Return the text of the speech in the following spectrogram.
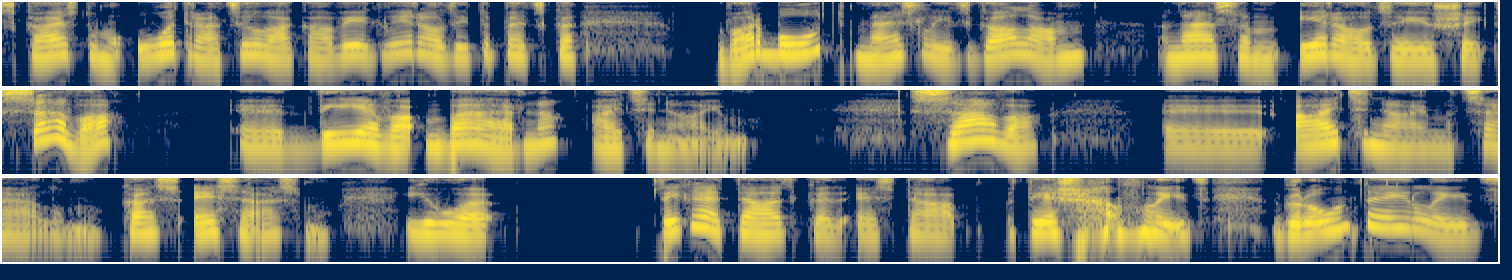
skaistumu otrā cilvēkā viegli ieraudzīt, tāpēc, ka varbūt mēs līdz galam neesam ieraudzījuši sava e, dieva bērna aicinājumu. Sava e, aicinājuma cēlumu, kas es esmu, jo tikai tāda, kad es tā patiešām līdz gruntei, līdz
